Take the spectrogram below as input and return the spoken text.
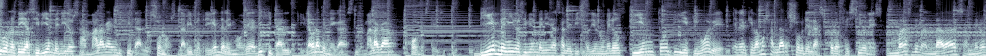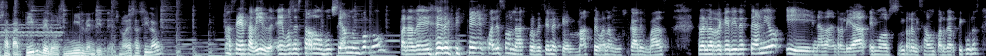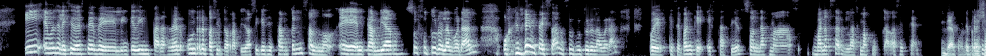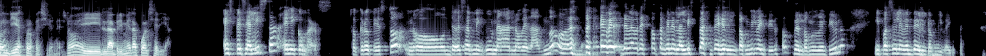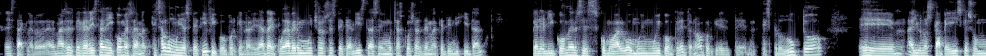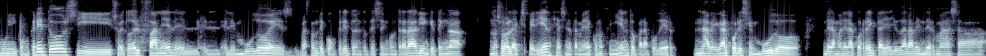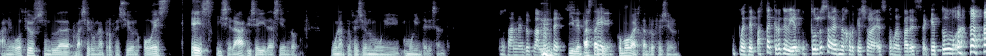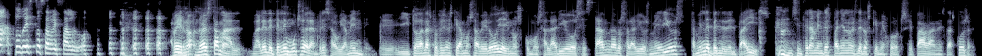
Muy buenos días y bienvenidos a Málaga en Digital. Somos David Rodríguez de la Inmobiliaria Digital y Laura Venegas de Málaga Home. Bienvenidos y bienvenidas al episodio número 119, en el que vamos a hablar sobre las profesiones más demandadas, al menos a partir de 2023. ¿No es así, Lau? Así es, David. Hemos estado buceando un poco para ver cuáles son las profesiones que más se van a buscar, más se van a requerir este año. Y nada, en realidad hemos revisado un par de artículos y hemos elegido este de LinkedIn para hacer un repasito rápido. Así que si están pensando en cambiar su futuro laboral o en empezar su futuro laboral, pues que sepan que estas 10 son las más, van a ser las más buscadas este año. De acuerdo, pero son 10 profesiones, ¿no? ¿Y la primera cuál sería? Especialista en e-commerce. Yo creo que esto no debe ser ninguna novedad, ¿no? debe haber estado también en la lista del 2022, del 2021 y posiblemente del 2020. Está claro. Además, especialista en e-commerce, que es algo muy específico, porque en realidad puede haber muchos especialistas en muchas cosas de marketing digital, pero el e-commerce es como algo muy, muy concreto, ¿no? Porque es producto, eh, hay unos KPIs que son muy concretos y sobre todo el funnel, el, el, embudo es bastante concreto. Entonces, encontrar a alguien que tenga no solo la experiencia, sino también el conocimiento para poder navegar por ese embudo de la manera correcta y ayudar a vender más a, negocios, sin duda va a ser una profesión, o es, es y será y seguirá siendo una profesión muy, muy interesante. Totalmente, totalmente. ¿Y de pasta qué? Eh, ¿Cómo va esta profesión? Pues de pasta creo que bien. Tú lo sabes mejor que yo esto, me parece. Que tú, tú de esto sabes algo. A ver, no, no, está mal, ¿vale? Depende mucho de la empresa, obviamente. Eh, y todas las profesiones que vamos a ver hoy, hay unos como salarios estándar o salarios medios. También depende del país. Sinceramente, España no es de los que mejor se pagan estas cosas.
